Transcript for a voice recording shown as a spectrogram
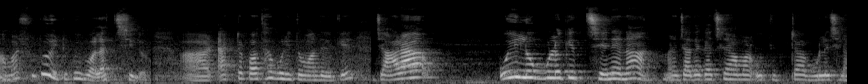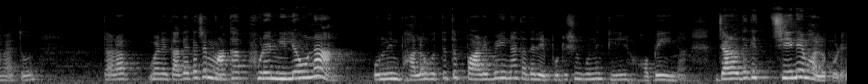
আমার শুধু এটুকুই বলার ছিল। আর একটা কথা বলি তোমাদেরকে। যারা ওই লোকগুলোকে চেনে না? মানে যাদের কাছে আমার অতীতটা বলেছিলাম এত, তারা মানে তাদের কাছে মাথা খুঁড়ে নিলেও না, কোনোদিন ভালো হতে তো পারবেই না, তাদের রেপুটেশন কোনোদিন ক্লিয়ার হবেই না। যারা ওদেরকে চেনে ভালো করে,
